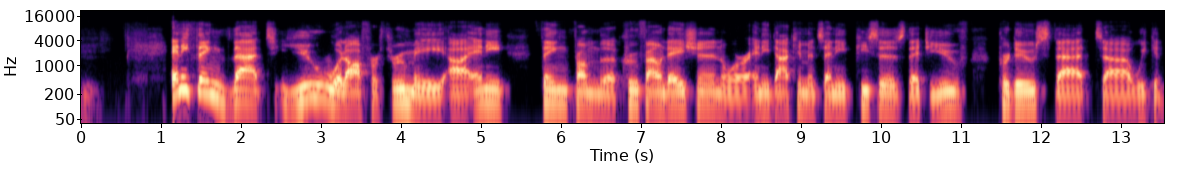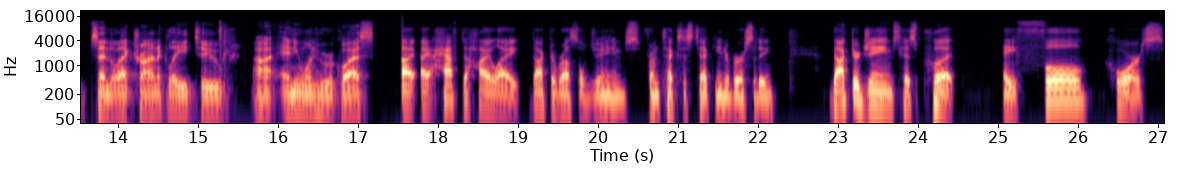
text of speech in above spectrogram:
Hmm. Anything that you would offer through me, uh, anything from the Cru Foundation or any documents, any pieces that you've produced that uh, we could send electronically to uh, anyone who requests? I, I have to highlight Dr. Russell James from Texas Tech University. Dr. James has put a full course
